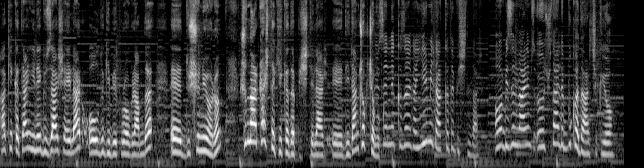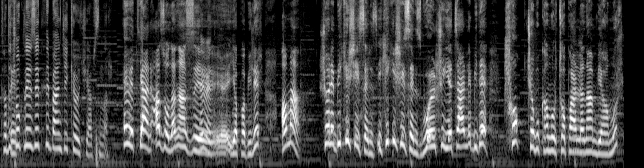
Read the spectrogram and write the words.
hakikaten yine güzel şeyler oldu gibi programda e, düşünüyorum. Şunlar kaç dakikada piştiler e, Didem? Çok çabuk. Üzerine kızarırken 20 dakikada piştiler. Ama bizim verdiğimiz ölçüler de bu kadar çıkıyor. Tadı Evet. çok lezzetli. Bence iki ölçü yapsınlar. Evet yani az olan az e, Evet. yapabilir. Ama şöyle bir kişiyseniz, iki kişiyseniz bu ölçü yeterli. Bir de çok çabuk hamur toparlanan bir hamur.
